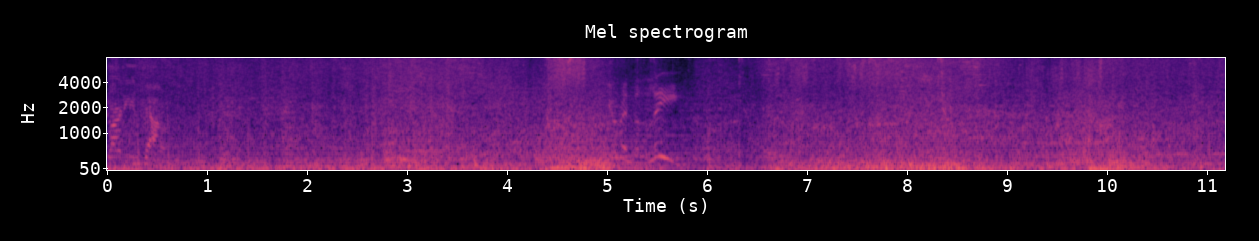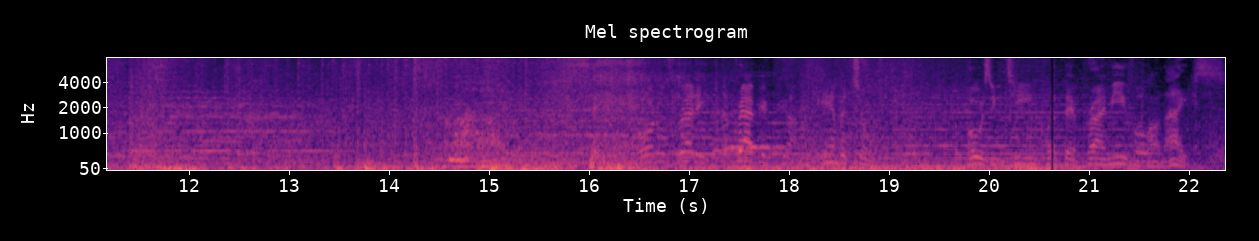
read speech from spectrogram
Guardian down. Gambit's over. Opposing team put their primeval on ice.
